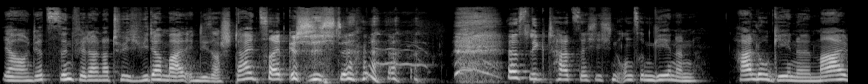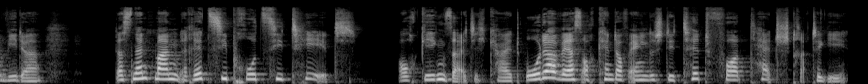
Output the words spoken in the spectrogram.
Ja, und jetzt sind wir da natürlich wieder mal in dieser Steinzeitgeschichte. Das liegt tatsächlich in unseren Genen. Halogene, mal wieder. Das nennt man Reziprozität, auch Gegenseitigkeit. Oder wer es auch kennt auf Englisch, die Tit-for-Tat-Strategie.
